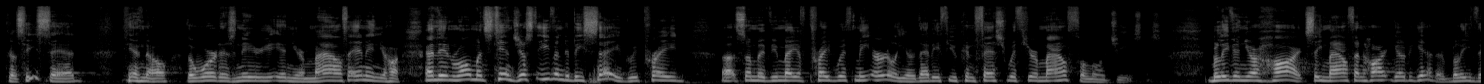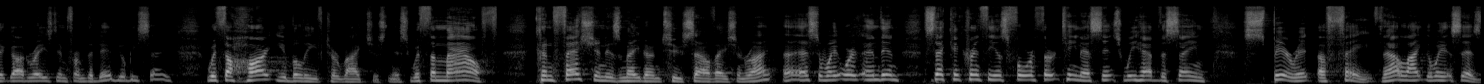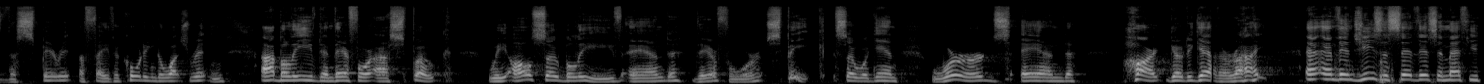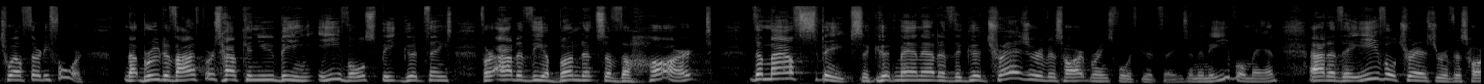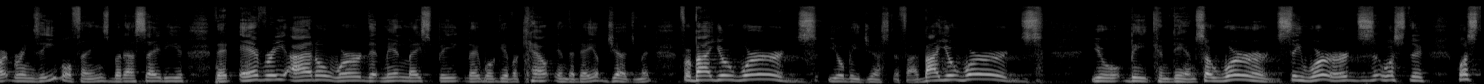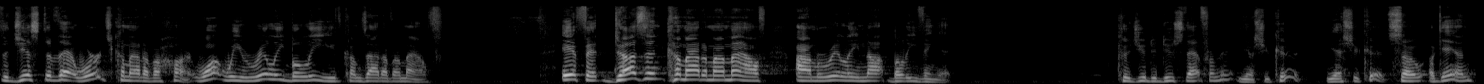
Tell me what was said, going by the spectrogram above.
Because he said, you know, the word is near you in your mouth and in your heart. And then Romans 10, just even to be saved, we prayed uh, some of you may have prayed with me earlier that if you confess with your mouth the Lord Jesus, believe in your heart, see, mouth and heart go together. Believe that God raised him from the dead, you'll be saved. With the heart, you believe to righteousness. With the mouth, confession is made unto salvation, right? That's the way it works. And then 2 Corinthians 4 13, as since we have the same spirit of faith. Now, I like the way it says, the spirit of faith. According to what's written, I believed and therefore I spoke we also believe and therefore speak. So again, words and heart go together, right? And, then Jesus said this in Matthew 12 34. Now, brood of vipers, how can you, being evil, speak good things? For out of the abundance of the heart, the mouth speaks. A good man out of the good treasure of his heart brings forth good things, and an evil man out of the evil treasure of his heart brings evil things. But I say to you that every idle word that men may speak, they will give account in the day of judgment. For by your words you'll be justified. By your words you'll be condemned. So words, see words, what's the what's the gist of that? Words come out of our heart. What we really believe comes out of our mouth. If it doesn't come out of my mouth, I'm really not believing it. Could you deduce that from that? Yes, you could. Yes, you could. So again,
